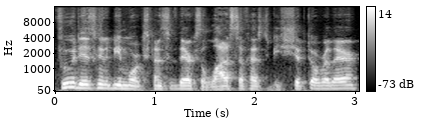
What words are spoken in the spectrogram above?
Food is going to be more expensive there because a lot of stuff has to be shipped over there.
